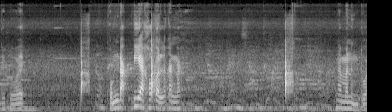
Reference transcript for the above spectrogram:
เรียบร้อย ผมดักเบี้ยเขาก่อนแล้วกันนะนั่นมาหนึ่งตัว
